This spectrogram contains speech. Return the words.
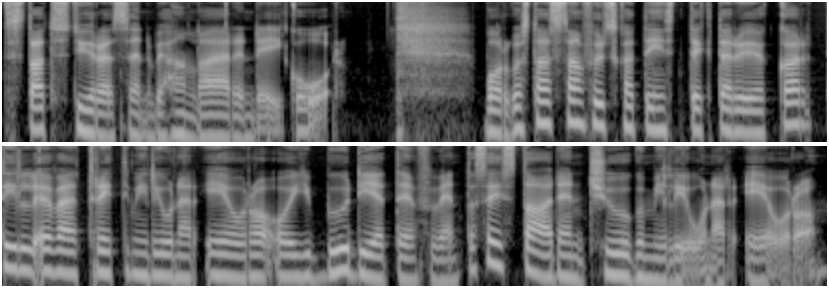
Stadsstyrelsen behandlade ärendet igår. Borgostads samfundsskatteintäkter ökar till över 30 miljoner euro och i budgeten förväntar sig staden 20 miljoner euro.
